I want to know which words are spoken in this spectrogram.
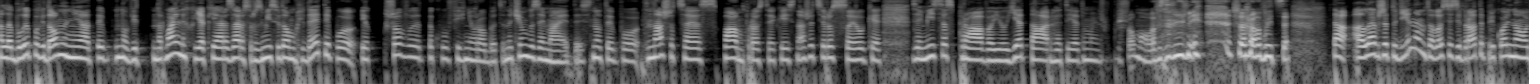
але були повідомлення тип, ну, від нормальних, як я зараз розумію, свідомих людей, типу, якщо ви таку фігню робите, ну чим ви займаєтесь? Ну, типу, нащо це спам просто якийсь, нащо ці розсилки, займіться справою, є таргет. Я думаю, про що мова взагалі? Що робиться? Та, але вже тоді нам вдалося зібрати прикольну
